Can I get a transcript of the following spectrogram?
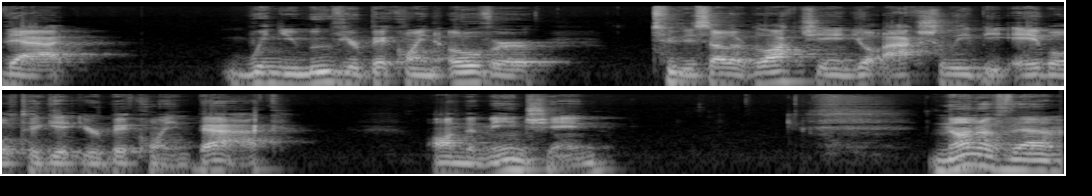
that when you move your Bitcoin over to this other blockchain, you'll actually be able to get your Bitcoin back on the main chain. None of them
